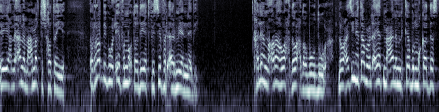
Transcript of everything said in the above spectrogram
إيه يعني أنا ما عملتش خطية. الرب بيقول إيه في النقطة ديت في سفر أرميا النبي؟ خلينا نقراها واحدة واحدة وبوضوح لو عايزين يتابعوا الآيات معانا من الكتاب المقدس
